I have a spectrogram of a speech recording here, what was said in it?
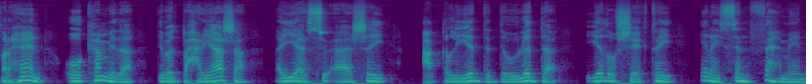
Farheen oo ka mid a dibadbaxayaasha ayaa su'aashay caqliyadda dowladda iyadoo sheegtay inaysan fahmayn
